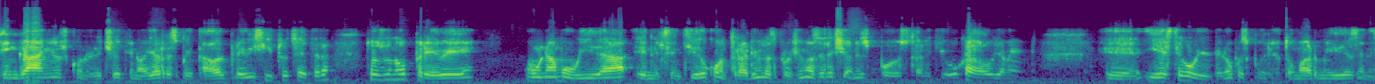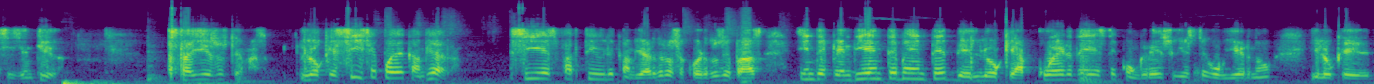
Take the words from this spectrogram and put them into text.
engaños, con el hecho de que no haya respetado el plebiscito, etcétera. Entonces uno prevé una movida en el sentido contrario en las próximas elecciones, puedo estar equivocado, obviamente, eh, y este gobierno pues podría tomar medidas en ese sentido. Hasta ahí esos temas. Lo que sí se puede cambiar, sí es factible cambiar de los acuerdos de paz, independientemente de lo que acuerde este Congreso y este gobierno y lo que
